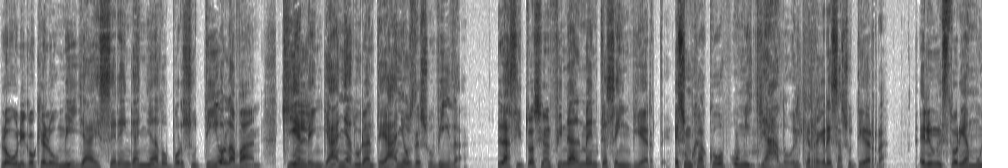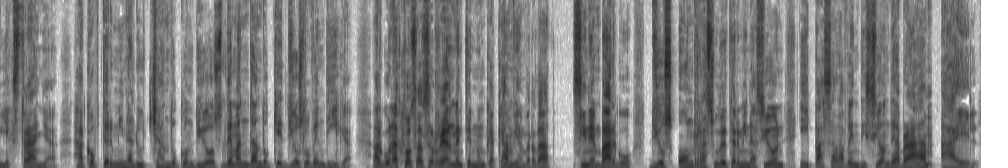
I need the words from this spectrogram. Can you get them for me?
Lo único que lo humilla es ser engañado por su tío Labán, quien le engaña durante años de su vida. La situación finalmente se invierte. Es un Jacob humillado el que regresa a su tierra. En una historia muy extraña, Jacob termina luchando con Dios, demandando que Dios lo bendiga. Algunas cosas realmente nunca cambian, ¿verdad? Sin embargo, Dios honra su determinación y pasa la bendición de Abraham a él.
